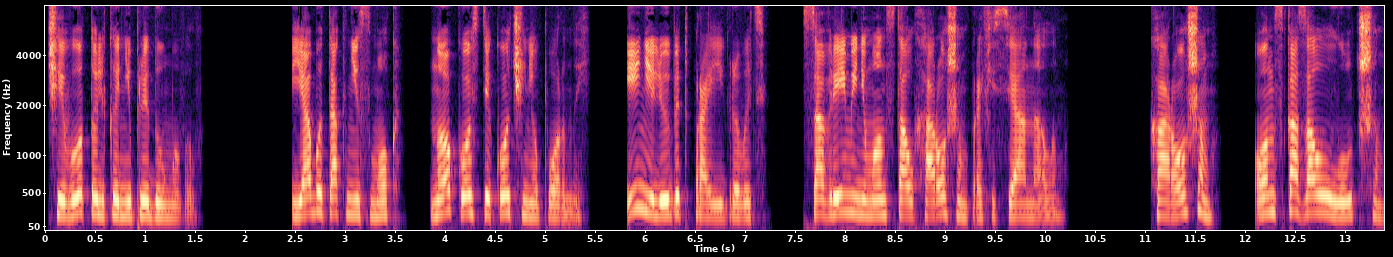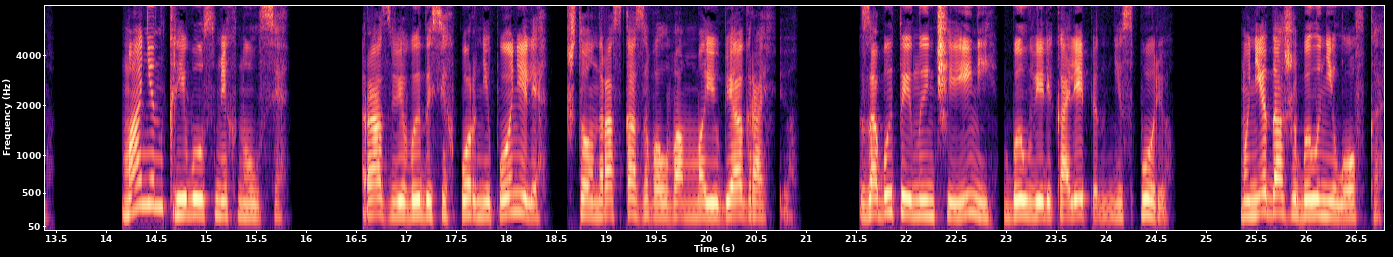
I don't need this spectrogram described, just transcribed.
Чего только не придумывал. Я бы так не смог, но Костик очень упорный и не любит проигрывать. Со временем он стал хорошим профессионалом. Хорошим? Он сказал лучшим. Манин криво усмехнулся. Разве вы до сих пор не поняли, что он рассказывал вам мою биографию? Забытый нынче иней был великолепен, не спорю. Мне даже было неловко.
